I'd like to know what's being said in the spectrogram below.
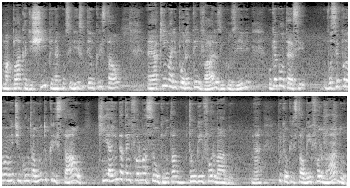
uma placa de chip né, com silício tem um cristal. É, aqui em Mariporã tem vários, inclusive. O que acontece? Você provavelmente encontra muito cristal que ainda está em formação, que não está tão bem formado. Né? Porque o cristal bem formado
